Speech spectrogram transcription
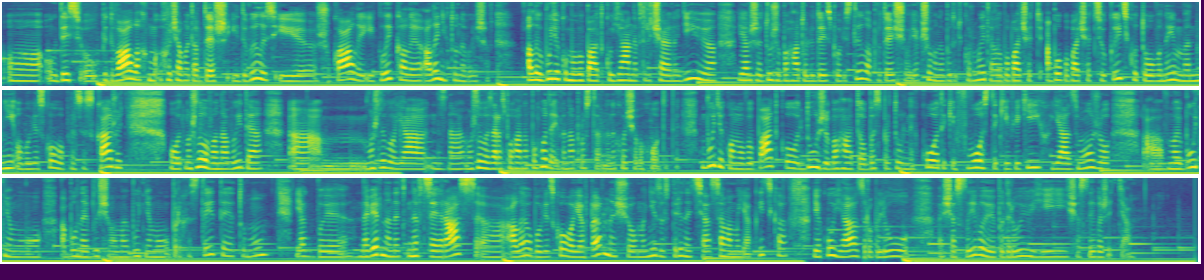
о, десь у підвалах. Ми, хоча ми там теж і дивились, і шукали, і кликали, але ніхто не вийшов. Але в будь-якому випадку я не втрачаю надію. Я вже дуже багато людей сповістила про те, що якщо вони будуть кормити, але побачать або побачать цю кицьку, то вони мені обов'язково про це скажуть. От можливо, вона вийде. А, можливо, я не знаю, можливо, зараз погана погода, і вона просто не хоче виходити. В будь-якому випадку дуже багато безпритульних котиків, хвостиків, яких я зможу а, в майбутньому або найближчому майбутньому прихистити. Тому, якби, навірно, не, в цей раз, але обов'язково я впевнена, що мені зустрінеться саме моя кицька, яку я зроблю щасливою і подарую їй щасливе життя.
